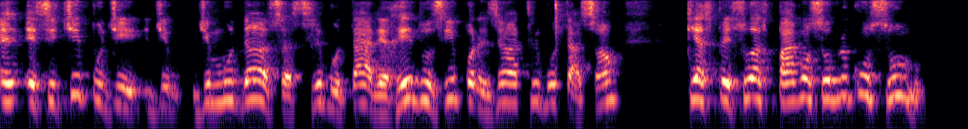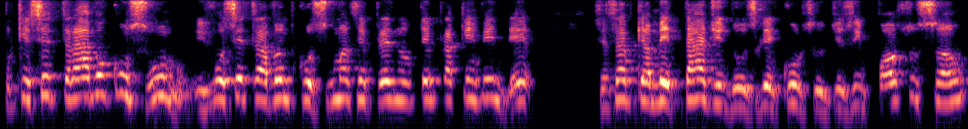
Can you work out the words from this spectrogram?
é, esse tipo de, de, de mudanças tributárias, reduzir, por exemplo, a tributação que as pessoas pagam sobre o consumo, porque você trava o consumo, e você travando o consumo, as empresas não têm para quem vender. Você sabe que a metade dos recursos dos impostos são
